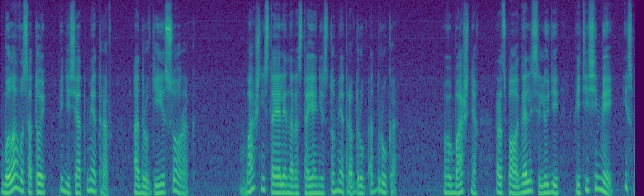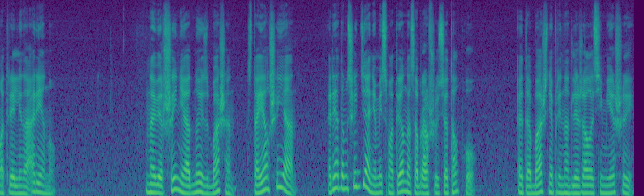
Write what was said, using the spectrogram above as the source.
была высотой 50 метров, а другие 40. Башни стояли на расстоянии 100 метров друг от друга. В башнях располагались люди пяти семей и смотрели на арену. На вершине одной из башен стоял Шиян, рядом с Шидянем и смотрел на собравшуюся толпу. Эта башня принадлежала семье Ши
